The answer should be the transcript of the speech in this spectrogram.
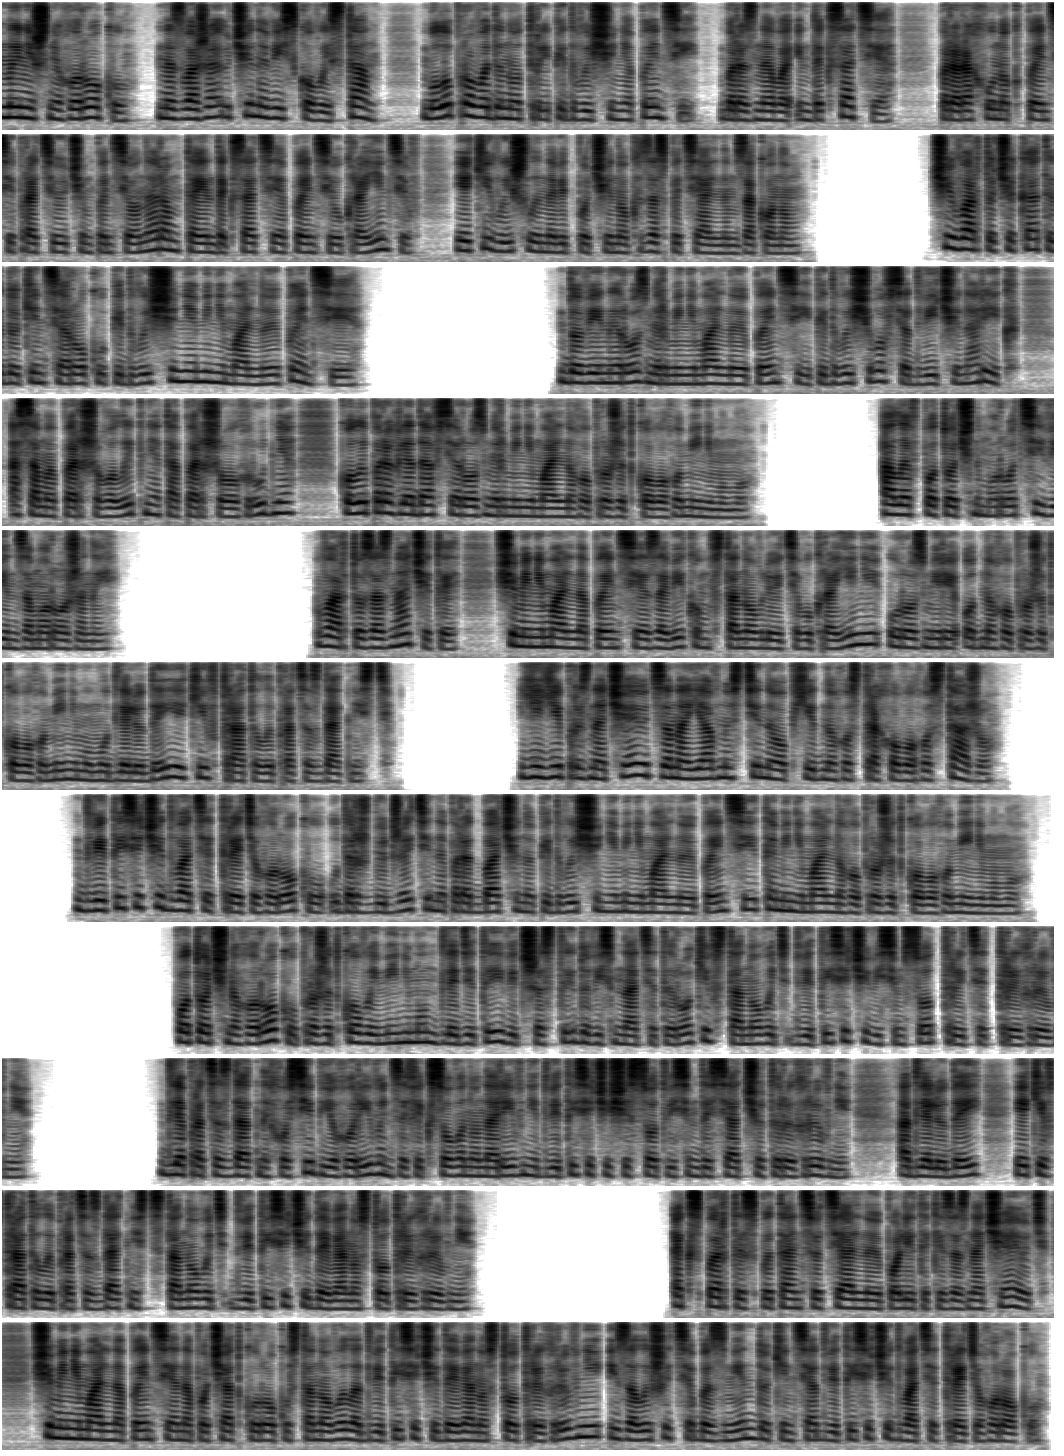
Нинішнього року, незважаючи на військовий стан, було проведено три підвищення пенсій, березнева індексація, перерахунок пенсій працюючим пенсіонерам та індексація пенсій українців, які вийшли на відпочинок за спеціальним законом. Чи варто чекати до кінця року підвищення мінімальної пенсії? До війни розмір мінімальної пенсії підвищувався двічі на рік, а саме 1 липня та 1 грудня, коли переглядався розмір мінімального прожиткового мінімуму. Але в поточному році він заморожений. Варто зазначити, що мінімальна пенсія за віком встановлюється в Україні у розмірі одного прожиткового мінімуму для людей, які втратили працездатність. Її призначають за наявності необхідного страхового стажу. 2023 року у держбюджеті не передбачено підвищення мінімальної пенсії та мінімального прожиткового мінімуму. Поточного року прожитковий мінімум для дітей від 6 до 18 років становить 2833 гривні. Для працездатних осіб його рівень зафіксовано на рівні 2684 гривні, а для людей, які втратили працездатність, становить 2093 гривні. Експерти з питань соціальної політики зазначають, що мінімальна пенсія на початку року становила 2093 гривні і залишиться без змін до кінця 2023 року.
